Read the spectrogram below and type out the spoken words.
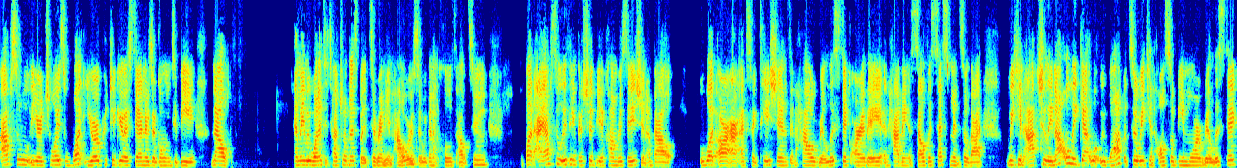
absolutely your choice what your particular standards are going to be. Now, I mean, we wanted to touch on this, but it's already an hour, so we're going to close out soon. But I absolutely think there should be a conversation about what are our expectations and how realistic are they, and having a self assessment so that we can actually not only get what we want, but so we can also be more realistic.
